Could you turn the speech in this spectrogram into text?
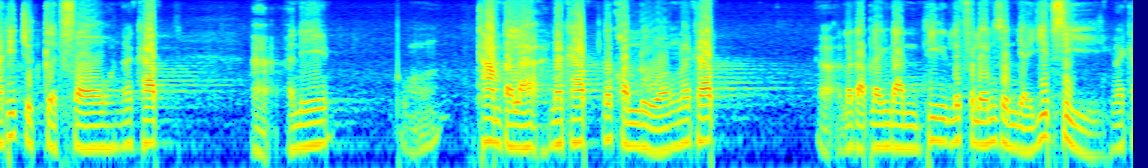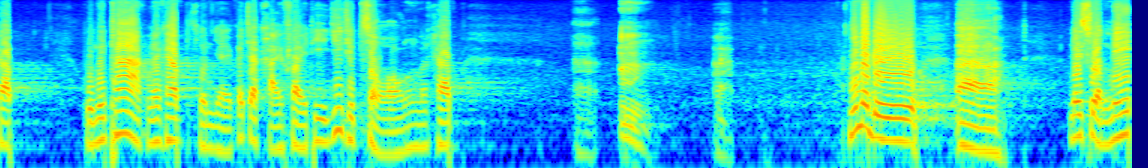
มาที่จุดเกิดฟอลนะครับอะอันนี้ผมข้ามไปแล้วนะครับ นครหลวงนะครับ ระดับแรงดันที่ reference ส่วนใหญ่ 24 นะครับ ภูมิภาคนะครับ ส่วนใหญ่ก็จะขายไฟที่ 22 นะครับนี่มาดูในส่วนนี้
